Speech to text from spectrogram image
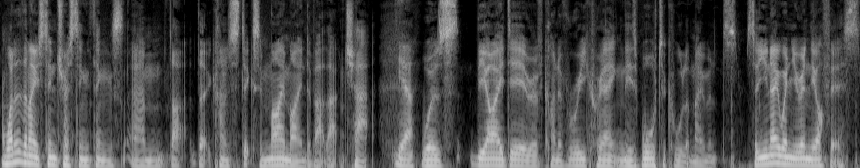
One of the most interesting things um, that that kind of sticks in my mind about that chat, yeah, was the idea of kind of recreating these water cooler moments. So you know when you're in the office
